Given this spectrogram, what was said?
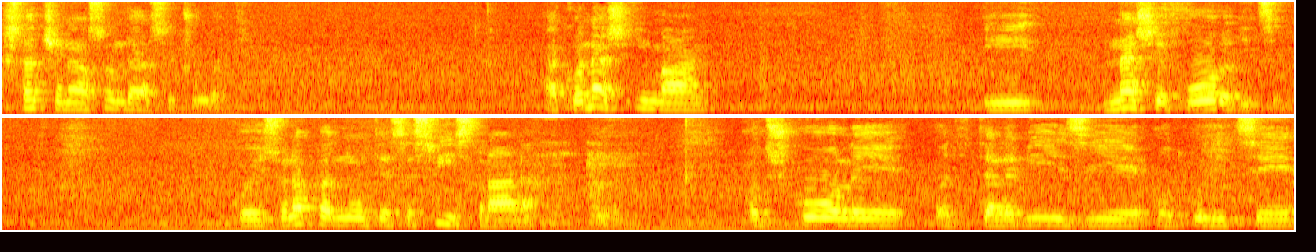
šta će nas onda sačuvati? Ako naš iman i naše porodice, koji su napadnute sa svih strana, od škole, od televizije, od ulice,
